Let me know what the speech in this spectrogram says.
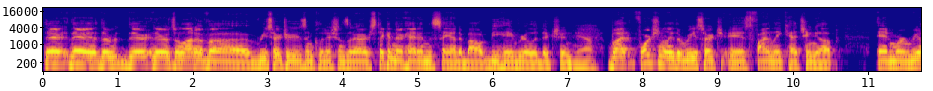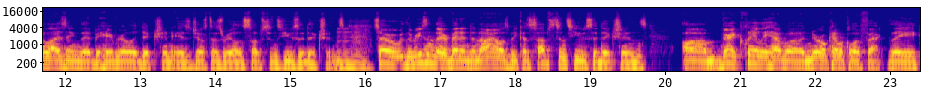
there there there there there's a lot of uh, researchers and clinicians that are sticking their head in the sand about behavioral addiction. Yeah. But fortunately, the research is finally catching up. And we're realizing that behavioral addiction is just as real as substance use addictions. Mm. So, the reason they've been in denial is because substance use addictions um, very clearly have a neurochemical effect. They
